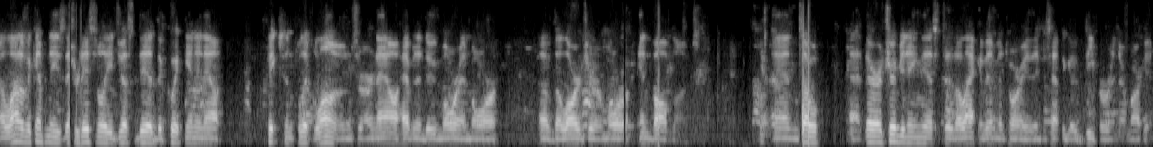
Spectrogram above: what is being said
a lot of the companies that traditionally just did the quick in and out fix and flip loans are now having to do more and more of the larger, more involved loans. And so uh, they're attributing this to the lack of inventory. They just have to go deeper in their market.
